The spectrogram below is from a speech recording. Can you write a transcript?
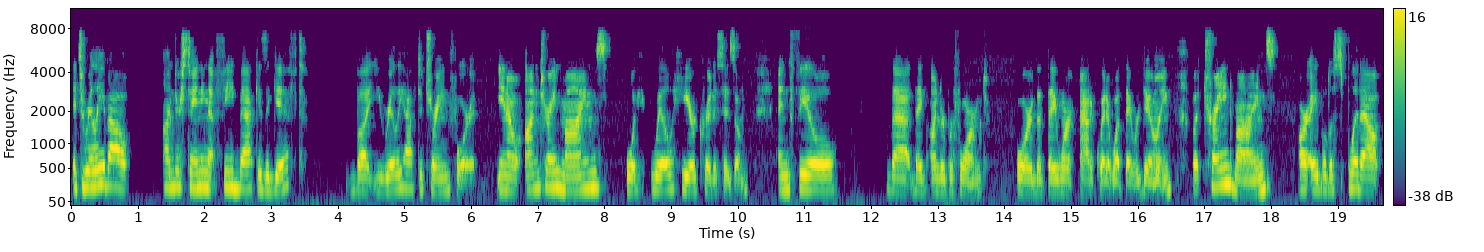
it's really about understanding that feedback is a gift, but you really have to train for it. You know, untrained minds will, will hear criticism and feel that they've underperformed or that they weren't adequate at what they were doing. But trained minds are able to split out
